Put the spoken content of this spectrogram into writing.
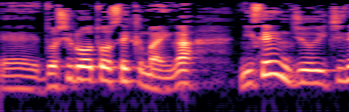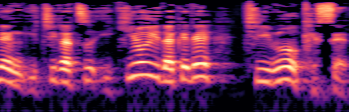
えーど素人セクマイが2011年1月勢いだけでチームを結成。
